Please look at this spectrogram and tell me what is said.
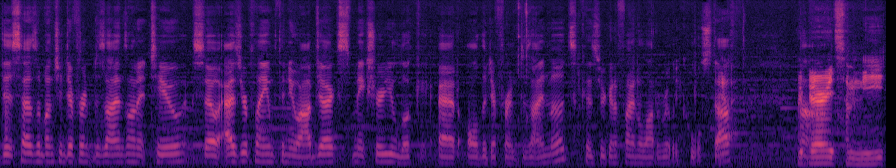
This has a bunch of different designs on it too. So as you're playing with the new objects, make sure you look at all the different design modes because you're going to find a lot of really cool stuff. We Uh, buried some neat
